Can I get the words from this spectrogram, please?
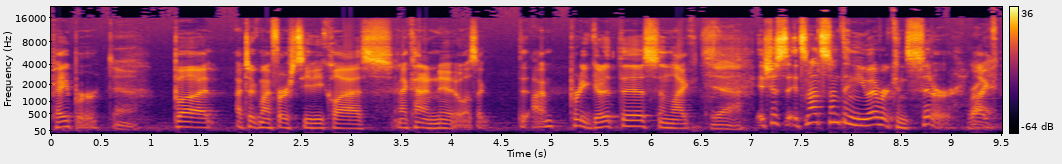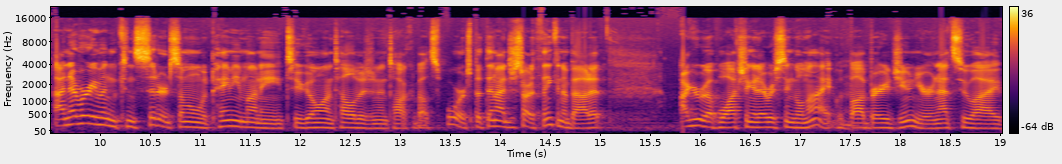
paper Yeah. but I took my first TV class and I kind of knew I was like I'm pretty good at this and like Yeah. it's just it's not something you ever consider Right. like I never even considered someone would pay me money to go on television and talk about sports but then I just started thinking about it I grew up watching it every single night with mm. Bob Berry Jr. and that's who I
